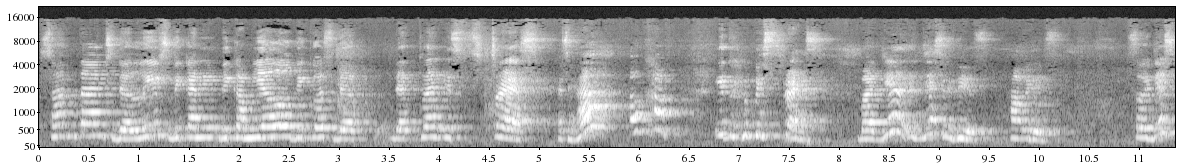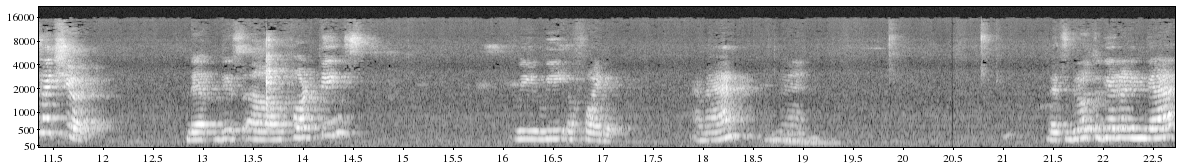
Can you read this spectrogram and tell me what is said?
sometimes the leaves become become yellow because the that plant is stressed. I say, huh? How come it will be stressed? But yeah, it just it is how it is. So just make sure that these uh, four things we we avoid it. Amen. Amen. Let's grow together in God.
